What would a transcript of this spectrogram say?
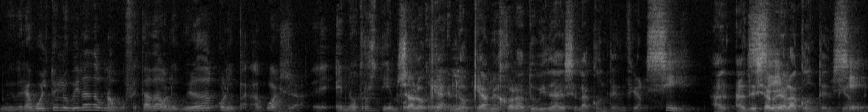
me hubiera vuelto y le hubiera dado una bofetada o le hubiera dado con el paraguas Ya. eh, en otros O tiempos. sea, lo que, todavía. lo que ha mejorado tu vida es la contención. Sí. Has has desarrollado sí, la contención. Sí,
